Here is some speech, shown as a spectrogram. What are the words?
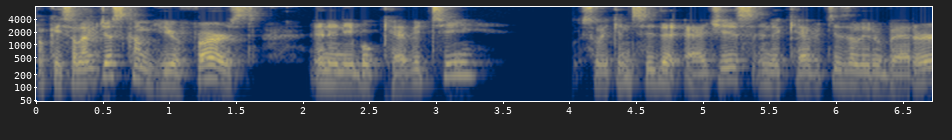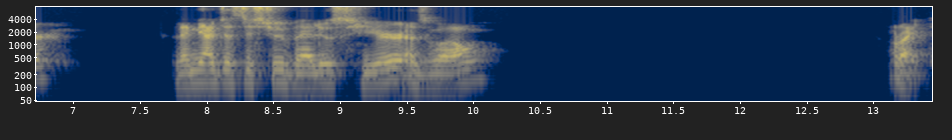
Okay, so let me just come here first and enable cavity so we can see the edges and the cavities a little better. Let me adjust these two values here as well. Alright.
